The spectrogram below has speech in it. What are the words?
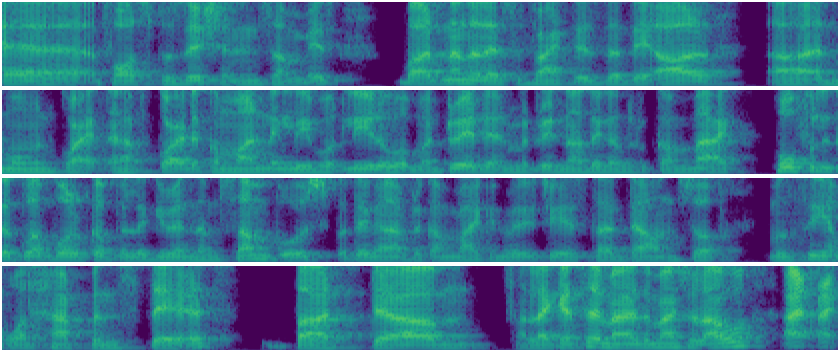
uh, false position in some ways. But nonetheless, the fact is that they are uh, at the moment quite have quite a commanding lead, over Madrid, and Madrid now they're going to come back. Hopefully, the Club World Cup will have given them some boost, but they're going to have to come back and really chase that down. So we'll see what happens there. But um, like I said, man, the match of Raul, I, I,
